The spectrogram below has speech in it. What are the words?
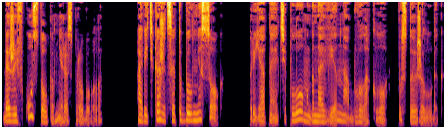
Даже и вкус толком не распробовала. А ведь, кажется, это был не сок. Приятное тепло мгновенно обволокло пустой желудок.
